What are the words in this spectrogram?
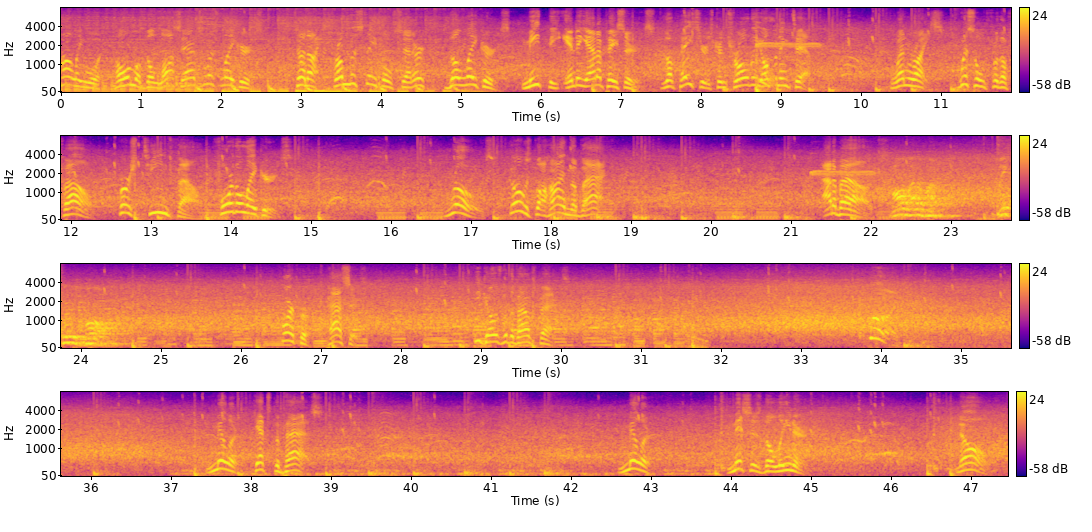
Hollywood, home of the Los Angeles Lakers. Tonight, from the Staples Center, the Lakers meet the Indiana Pacers. The Pacers control the opening tip. Glen Rice whistled for the foul. First team foul for the Lakers. Rose goes behind the back. Out of bounds. Ball out of bounds. Lakers ball. Harper passes. He goes with the bounce pass. Good. Miller gets the pass. Miller misses the leaner. No.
